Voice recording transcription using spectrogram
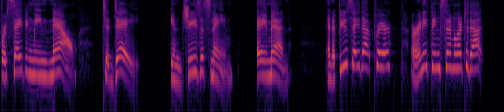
for saving me now, today, in Jesus' name. Amen. And if you say that prayer or anything similar to that,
